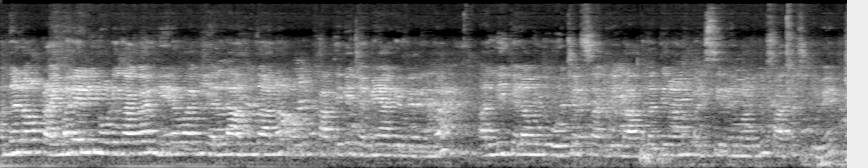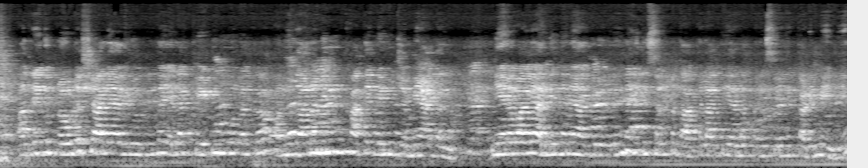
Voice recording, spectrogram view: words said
ಅಂದರೆ ನಾವು ಪ್ರೈಮರಿಯಲ್ಲಿ ನೋಡಿದಾಗ ನೇರವಾಗಿ ಎಲ್ಲ ಅನುದಾನ ಅವ್ರ ಖಾತೆಗೆ ಜಮೆ ಆಗಿರೋದ್ರಿಂದ ಅಲ್ಲಿ ಕೆಲವೊಂದು ವೋಚರ್ಸ್ ಆಗಲಿ, ದಾಖಲಾತಿಗಳನ್ನು ಪರಿಶೀಲನೆ ಮಾಡೋದು ಸಾಕಷ್ಟಿವೆ. ಆದರೆ ಇದು ಪ್ರೌಢಶಾಲೆ ಆಗಿರೋದ್ರಿಂದ ಎಲ್ಲ ಕೇಟು ಮೂಲಕ ಅನುದಾನ ನಿಮ್ಮ ಖಾತೆಗೆ ಏನು ಜಮೆ ಆಗಲ್ಲ. ನೇರವಾಗಿ ಅಲ್ಲಿಂದನೇ ಆಗಿರೋದ್ರಿಂದ ಇಲ್ಲಿ ಸ್ವಲ್ಪ ದಾಖಲಾತಿ ಎಲ್ಲ ಪರಿಶೀಲನೆ ಕಡಿಮೆ ಇದೆ.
